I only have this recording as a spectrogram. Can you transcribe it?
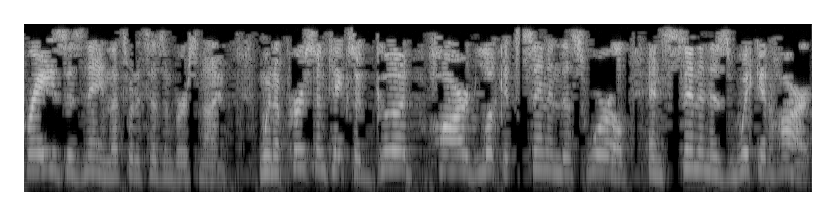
praise his name. That's what it says in verse 9. When a person takes a good, hard look at sin in this world and sin in his wicked heart,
